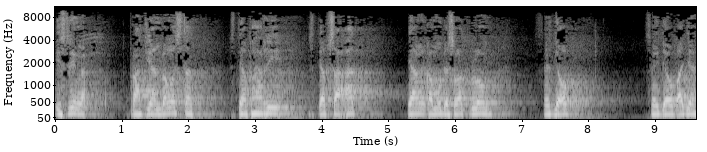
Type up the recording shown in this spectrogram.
istri nggak perhatian banget Ustaz. Setiap hari, setiap saat yang kamu udah sholat belum? Saya jawab saya jawab aja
